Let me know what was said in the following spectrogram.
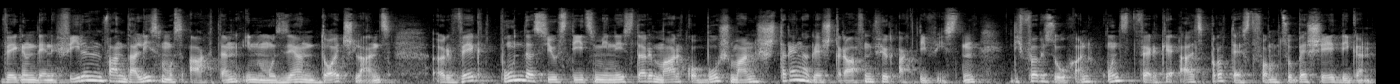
Wegen den vielen Vandalismusakten in Museen Deutschlands erwägt Bundesjustizminister Marco Buschmann strengere Strafen für Aktivisten, die versuchen, Kunstwerke als Protestform zu beschädigen.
